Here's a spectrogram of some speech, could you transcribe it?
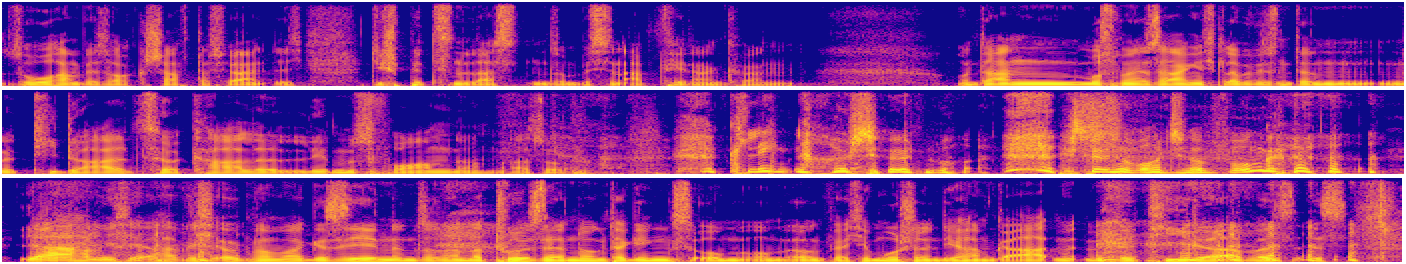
so haben wir es auch geschafft, dass wir eigentlich die Spitzenlasten so ein bisschen abfedern können. Und dann muss man ja sagen, ich glaube, wir sind dann eine tidal-zirkale Lebensform. Ne? Also Klingt nach schönen, schöne Wortschöpfung. Ja, habe ich, hab ich irgendwann mal gesehen in so einer Natursendung. Da ging es um, um irgendwelche Muscheln, die haben geatmet mit der Tide. Aber es, ist,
